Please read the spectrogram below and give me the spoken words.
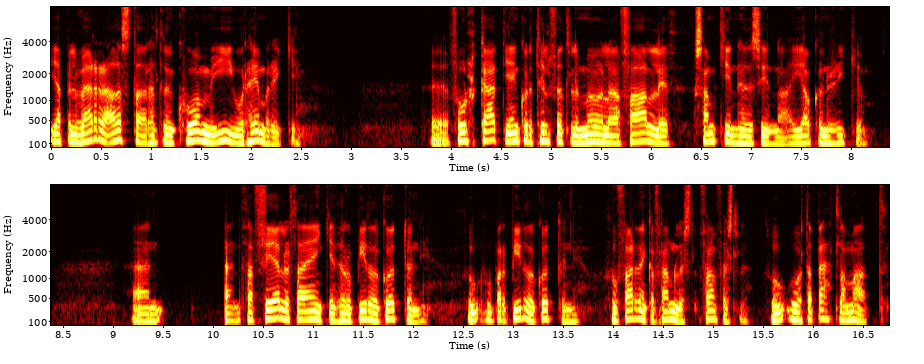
jafnvel verra aðstæðar heldur en komi í úr heimaríki. Uh, fólk gæti í einhverju tilfellum mögulega falið samkynniði sína í ákveðinu ríkjum en, en það felur það enginn þegar þú býrð á göttunni. Þú, þú bara býrð á göttunni. Þú farði enga framfæslu. Þú, þú ert að betla mat.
